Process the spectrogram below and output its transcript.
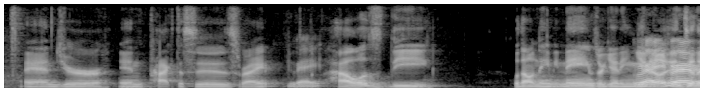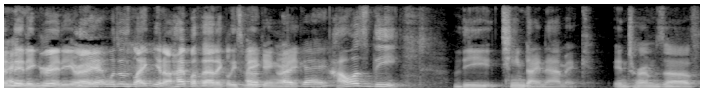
and you're in practices, right? right How is the without naming names or getting you Right, know right, into the nitty gritty, right? Yeah. Well, just like you know, hypothetically speaking, right? okay. How is the the team dynamic in terms of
